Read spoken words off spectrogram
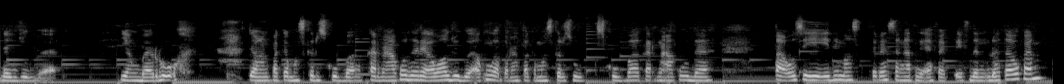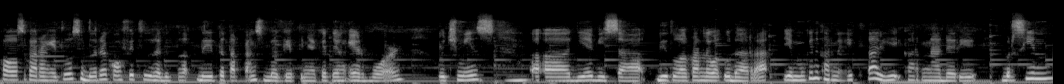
dan juga yang baru jangan pakai masker scuba. Karena aku dari awal juga aku nggak pernah pakai masker scuba karena aku udah tahu sih ini maskernya sangat nggak efektif. Dan udah tahu kan kalau sekarang itu sebenarnya covid sudah ditetap- ditetapkan sebagai penyakit yang airborne which means uh, dia bisa ditularkan lewat udara. Ya mungkin karena itu tadi karena dari bersin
